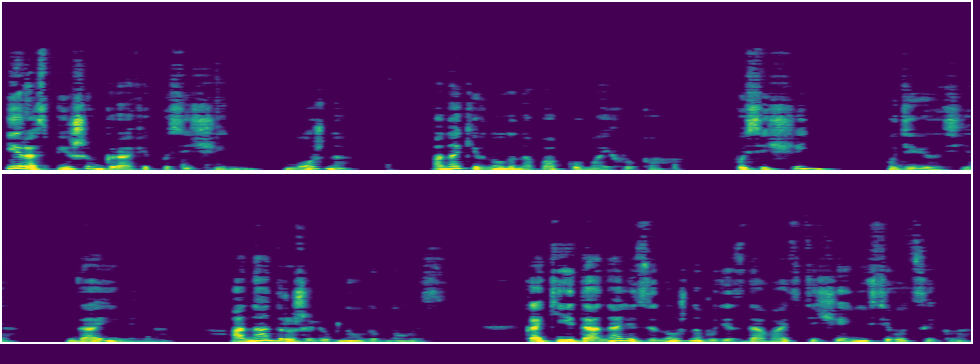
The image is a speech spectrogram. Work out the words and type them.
и распишем график посещений. Можно? Она кивнула на папку в моих руках. Посещений? Удивилась я. Да, именно. Она дружелюбно улыбнулась. Какие-то анализы нужно будет сдавать в течение всего цикла,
